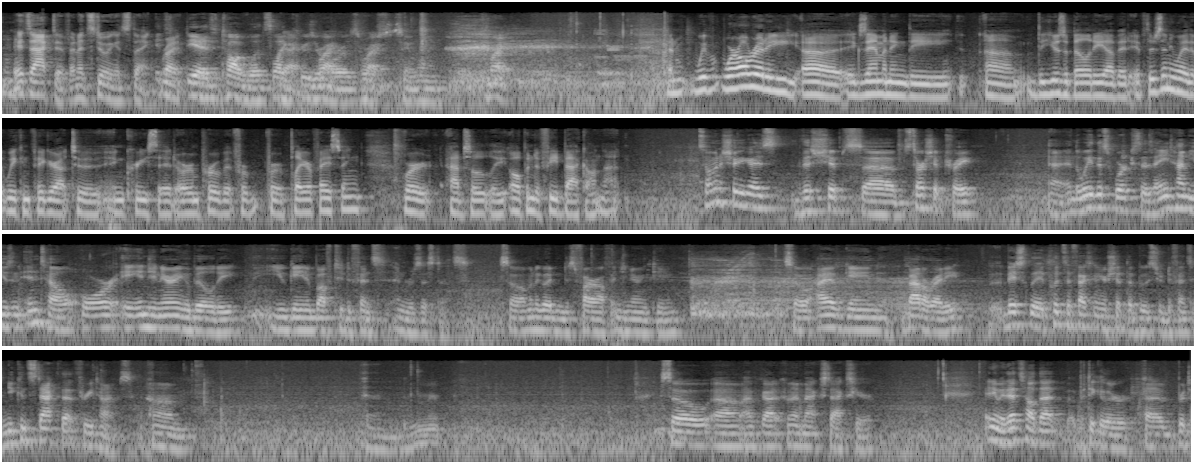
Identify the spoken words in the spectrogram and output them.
mm-hmm. it's active and it's doing its thing. It's- Right. Yeah, it's toggle. It's like Right, Cruiser right, Wars. right. Same thing. Right. And we've, we're already uh, examining the um, the usability of it. If there's any way that we can figure out to increase it or improve it for, for player facing, we're absolutely open to feedback on that. So I'm going to show you guys this ship's uh, starship trait. Uh, and the way this works is anytime you use an intel or a engineering ability, you gain a buff to defense and resistance. So I'm going to go ahead and just fire off engineering team. So I have gained battle ready. Basically, it puts effects on your ship that boost your defense, and you can stack that three times. Um, so um, I've got I'm at max stacks here. Anyway, that's how that particular uh, bridge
